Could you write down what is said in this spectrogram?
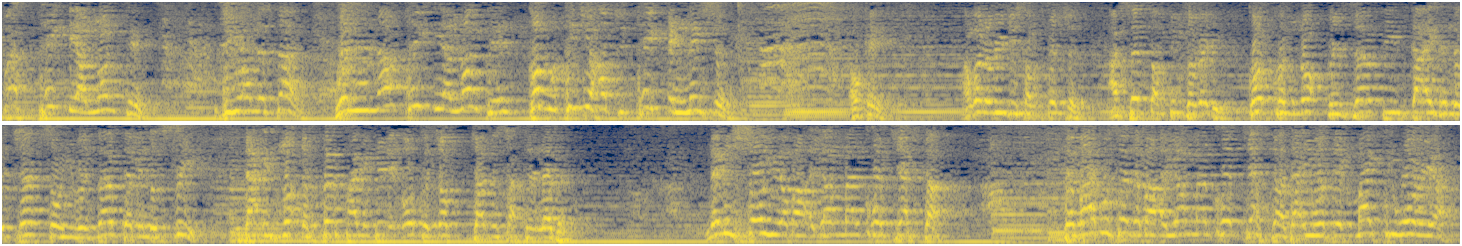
first take the anointing. Do you understand? When you now take the anointing, God will teach you how to take a nation. Okay. I'm going to read you some scriptures. I've said some things already. God could not preserve these guys in the church, so he reserved them in the street. That is not the first time he did it. Go to Job, Judges chapter 11. Let me show you about a young man called Jephthah. The Bible says about a young man called Jephthah that he was a mighty warrior.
